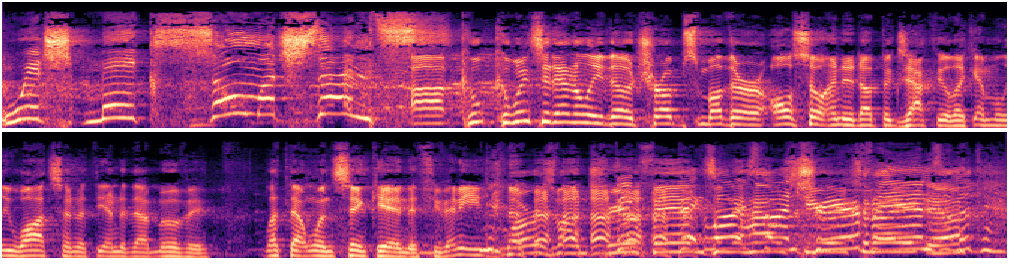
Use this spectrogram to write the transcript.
which makes so much sense. Uh, co- coincidentally, though, Trump's mother also ended up exactly like Emily Watson at the end of that movie. Let that one sink in. If you've any Lars von Trier fans Big in the house von here Trier tonight, fans. yeah?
